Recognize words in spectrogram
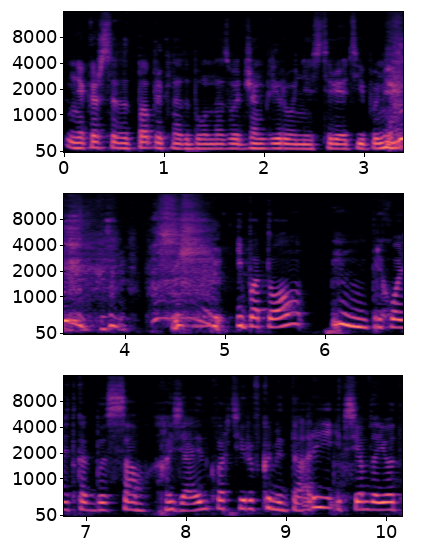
Мне кажется, этот паблик надо было назвать «Жонглирование стереотипами». И потом приходит как бы сам хозяин квартиры в комментарии и всем дает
